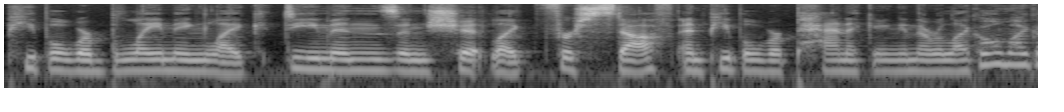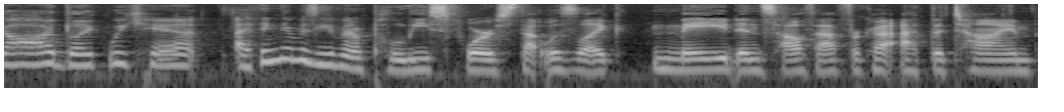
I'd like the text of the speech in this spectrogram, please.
people were blaming like demons and shit like for stuff and people were panicking and they were like oh my god like we can't. I think there was even a police force that was like made in south africa at the time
